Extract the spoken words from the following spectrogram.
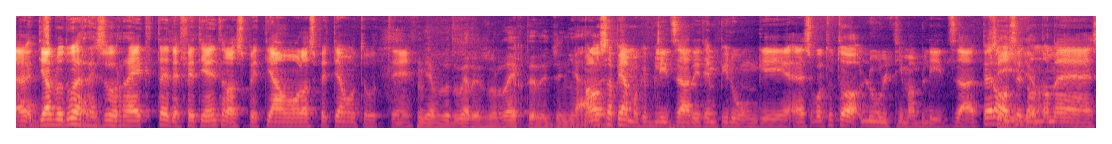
eh, Diablo 2 Resurrected, effettivamente lo aspettiamo, lo aspettiamo tutti. Diablo 2 Resurrected è geniale. Ma lo sappiamo che Blizzard ha dei tempi lunghi, eh, soprattutto l'ultima Blizzard. Però Sì, secondo io- me,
